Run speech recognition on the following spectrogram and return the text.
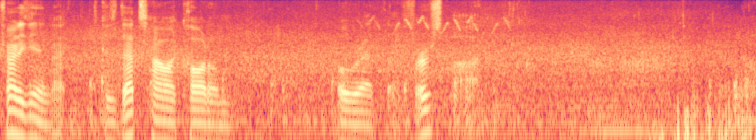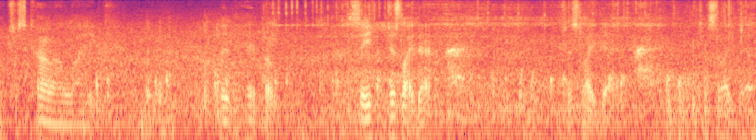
try it again because that's how I caught them over at the first spot. You know, just kind of like let it hit the see just like that, just like that, just like that.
